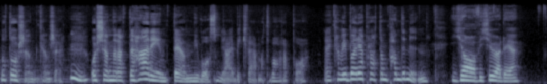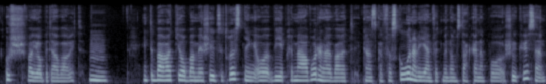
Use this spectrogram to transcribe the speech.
något år sedan kanske, Mm. och känner att det här är inte en nivå som jag är bekväm att vara på. Eh, Kan vi börja prata om pandemin? Ja, vi gör det. Usch vad jobbigt det har varit. Mm. Inte bara att jobba med skyddsutrustning och vi i primärvården har varit ganska förskonade jämfört med de stackarna på sjukhusen.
